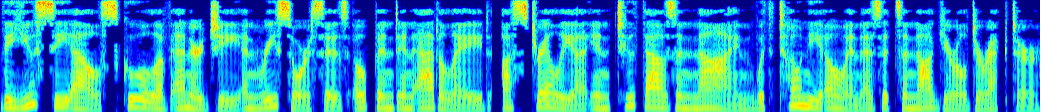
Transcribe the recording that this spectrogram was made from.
The UCL School of Energy and Resources opened in Adelaide, Australia in 2009 with Tony Owen as its inaugural director.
